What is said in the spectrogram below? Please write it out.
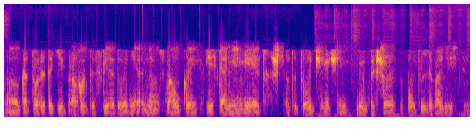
э, который такие проводит исследования. Но с наукой, если они имеют что-то, то очень-очень небольшое какое-то взаимодействие.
